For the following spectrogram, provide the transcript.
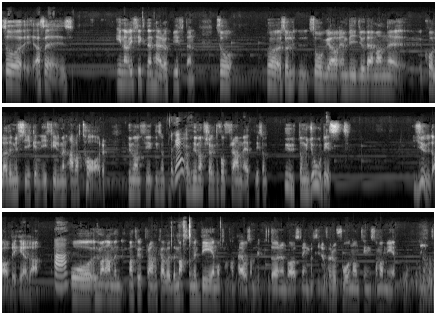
så, alltså, innan vi fick den här uppgiften, så, så såg jag en video där man eh, kollade musiken i filmen Avatar. Hur man, fick, liksom, Okej. hur man försökte få fram ett liksom, utomjordiskt ljud av det hela. Ja, Och hur man, använde, man framkallade massor med demos och sånt där och som regissören var slängd åt sidan för att få någonting som var mer likt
